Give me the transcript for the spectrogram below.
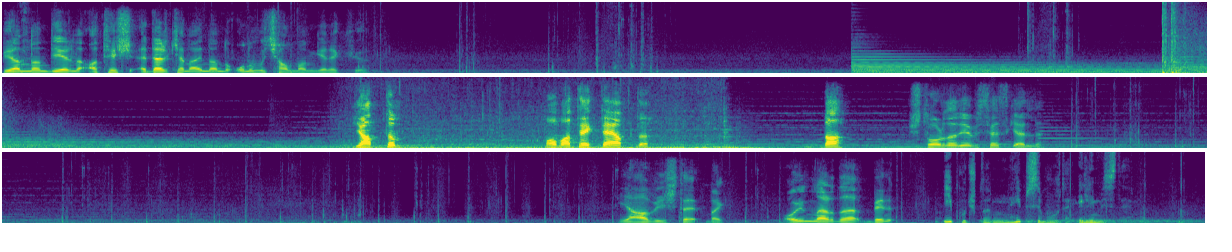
bir yandan diğerini ateş ederken aynı anda onu mu çalmam gerekiyor? Yaptım. Baba tekte yaptı. Da. İşte orada diye bir ses geldi. Ya abi işte bak oyunlarda beni İpuçlarının hepsi burada elimizde.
